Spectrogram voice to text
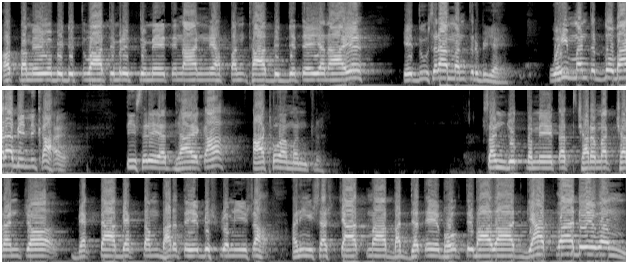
और तमेव विदित्वाति मृत्यु में नान्य पंथा विद्यते यनाय। ये दूसरा मंत्र भी है। वही मंत्र दोबारा भी लिखा है। तीसरे अध्याय का आठवां मंत्र। संयुक्त में तत्क्षरमक्षर व्यक्ता व्यक्तम भरते विश्वमीशा। अनिश्चात्मा बध्यते भोक्तृभावाद ज्ञातवा देवम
